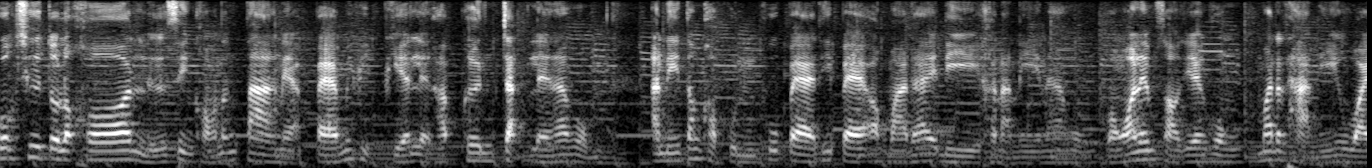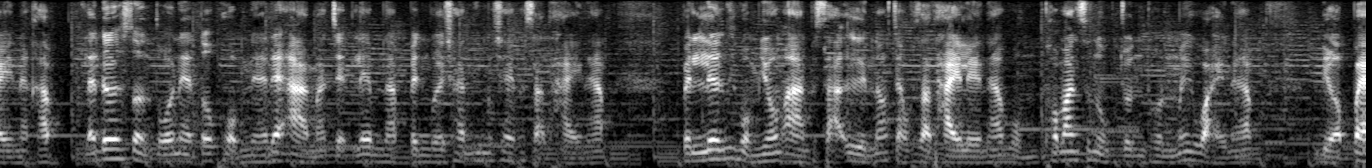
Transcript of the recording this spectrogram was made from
พวกชื่อตัวละครหรือสิ่งของต่างๆ เนี่ย แปลไม่ผิดเพี้ยนเลยครับ เพลินจัดเลยนะครับผม อันนี้ต้องขอบคุณผู้แปลที่แปลออกมาได้ดีขนาดนี้นะครับผมหวังว่าเล่ม2จะยังคงมาตรฐานนี้ไว้นะครับและโดยส่วนตัวเนี่ยตัวผมเนี่ยได้อ่านมา 7 เล่มนะเป็นเวอร์ชันที่ไม่ใช่ภาษาไทยนะครับเป็นเรื่องที่ผมโยมอ่านภาษาอื่นนอกจากภาษาไทยเลยนะครับผมเพราะมันสนุกจนทนไม่ไหวนะครับเดี๋ยวแปล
